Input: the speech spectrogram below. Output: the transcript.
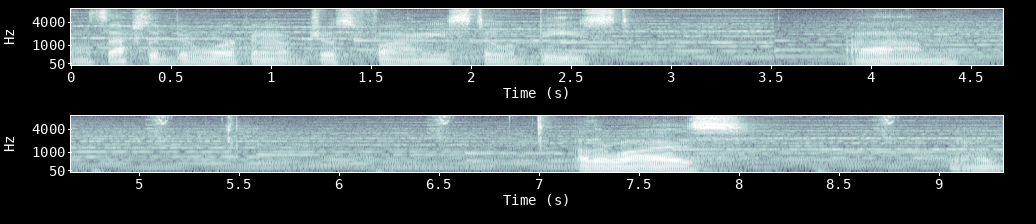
It's actually been working out just fine. He's still a beast. Um, otherwise, you know,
